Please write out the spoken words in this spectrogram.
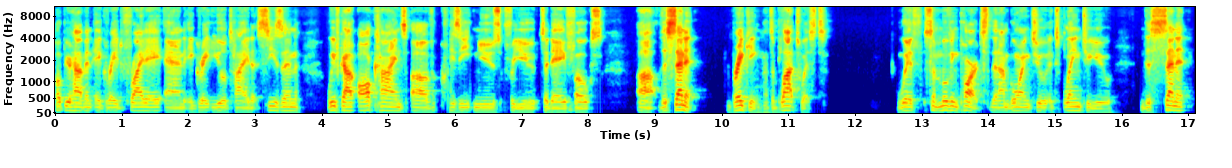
Hope you're having a great Friday and a great Yuletide season. We've got all kinds of crazy news for you today, folks. Uh, the Senate breaking, that's a plot twist with some moving parts that I'm going to explain to you. The Senate,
